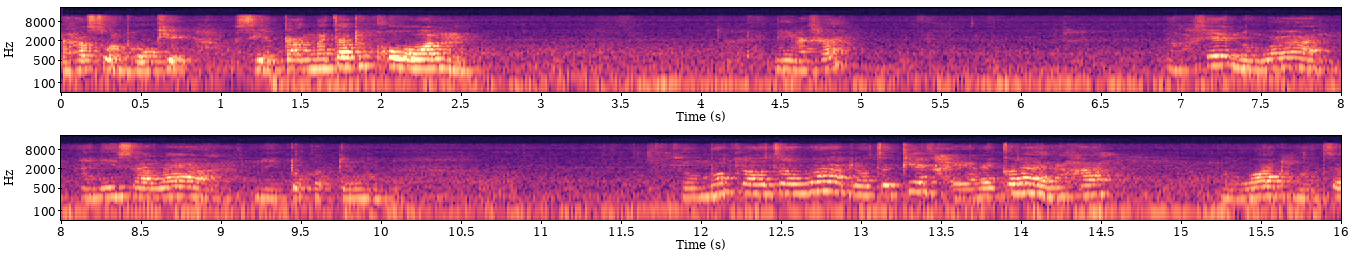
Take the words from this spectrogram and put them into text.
นะคะ ส่วน Procreate เสียตังค์นะจ๊ะทุกคน นี่นะคะอย่างเช่นหนูวาดอันนี้ซาร่าในตัวการ์ตูนสมมติเราจะวาดเราจะแก้ไขอะไรก็ได้นะคะ หนูวาดหัวใจ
